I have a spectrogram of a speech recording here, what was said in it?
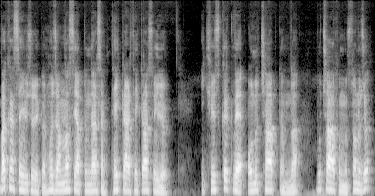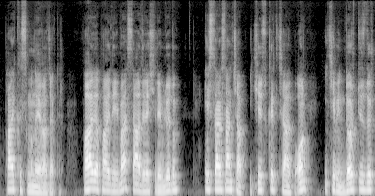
Bakın sevgili çocuklar hocam nasıl yaptın dersen tekrar tekrar söylüyorum. 240 ve 10'u çarptığımda bu çarpımın sonucu pay kısmında yer alacaktır. Pay ve paydayı ben sadeleştirebiliyordum. İstersen çarp 240 çarpı 10 2400'dür.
